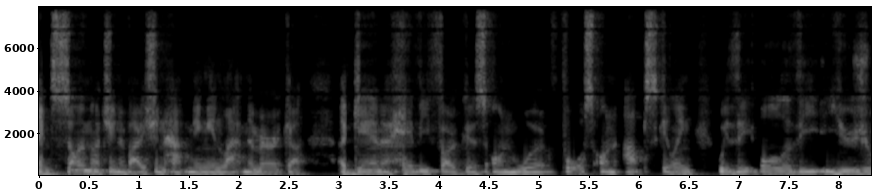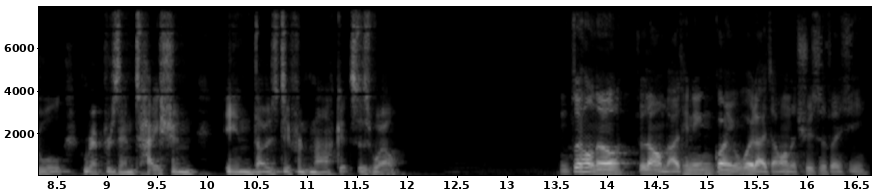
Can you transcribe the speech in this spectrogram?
and so much innovation happening in Latin America. Again, a heavy focus on workforce, on upskilling, with the, all of the usual representation in those different markets as well. 最后呢，就让我们来听听关于未来展望的趋势分析。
